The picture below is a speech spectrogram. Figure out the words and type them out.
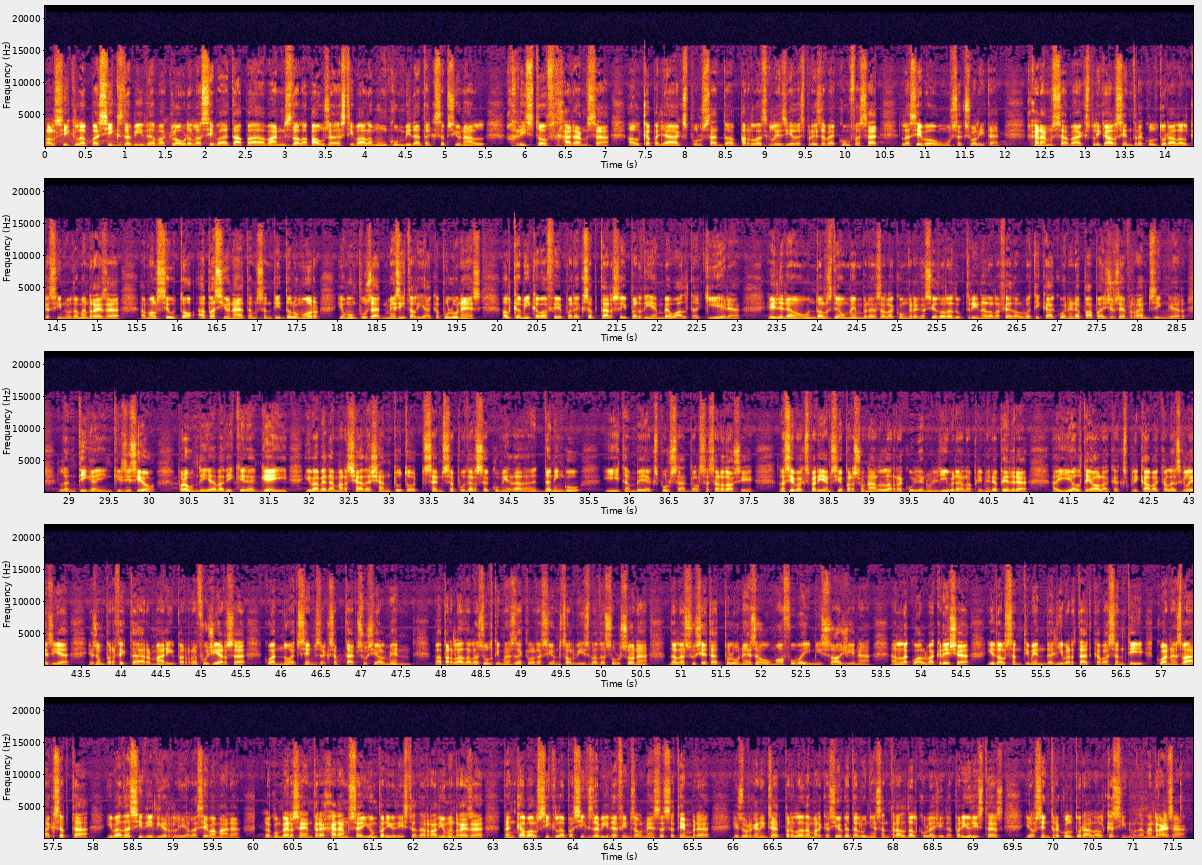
El cicle Pessics de Vida va cloure la seva etapa abans de la pausa estival amb un convidat excepcional, Christoph Haramsa, el capellà expulsat de, per l'Església després d'haver confessat la seva homosexualitat. Haramsa va explicar al Centre Cultural al Casino de Manresa, amb el seu to apassionat, amb sentit de l'humor i amb un posat més italià que polonès, el camí que va fer per acceptar-se i per dir en veu alta qui era. Ell era un dels deu membres a la Congregació de la Doctrina de la Fe del Vaticà quan era papa Josep Ratzinger, l'antiga Inquisició relació, però un dia va dir que era gay i va haver de marxar deixant-ho tot, sense poder-se acomiadar de, de ningú i també expulsat del sacerdoci. La seva experiència personal la recull en un llibre, La primera pedra. Ahir el teòleg explicava que l'Església és un perfecte armari per refugiar-se quan no et sents acceptat socialment. Va parlar de les últimes declaracions del bisbe de Solsona, de la societat polonesa homòfoba i misògina, en la qual va créixer, i del sentiment de llibertat que va sentir quan es va acceptar i va decidir dir-li a la seva mare la conversa entre Haramsa i un periodista de Ràdio Manresa tancava el cicle Pessics de Vida fins al mes de setembre. És organitzat per la demarcació Catalunya Central del Col·legi de Periodistes i el Centre Cultural al Casino de Manresa.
